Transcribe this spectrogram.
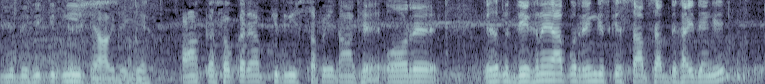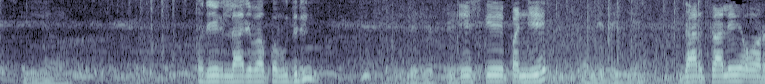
ये देखिए कितनी आँख देखिए। आँख का शौक करें आप कितनी सफ़ेद आँख है। और इसमें देख रहे हैं आपको रिंग इसके साफ़ साफ़ दिखाई देंगे। हाँ और एक लाजवाब कबूतरी। ये इसके पंजे। पंजे देखिए। डार्क काले और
